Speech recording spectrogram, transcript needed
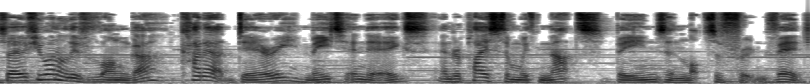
So if you want to live longer, cut out dairy, meat and eggs, and replace them with nuts, beans and lots of fruit and veg.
